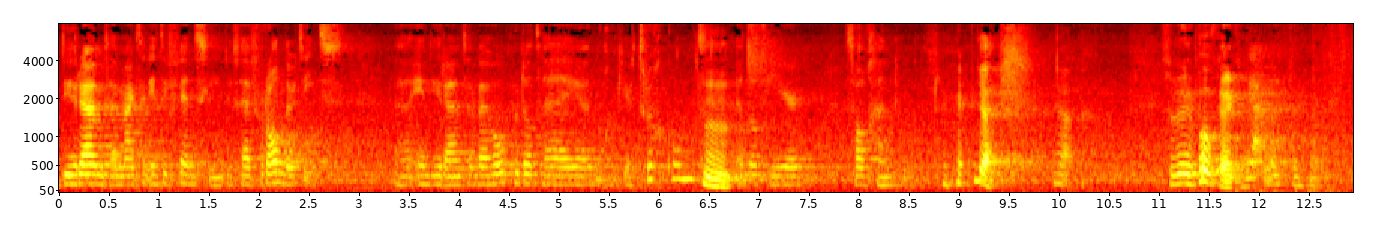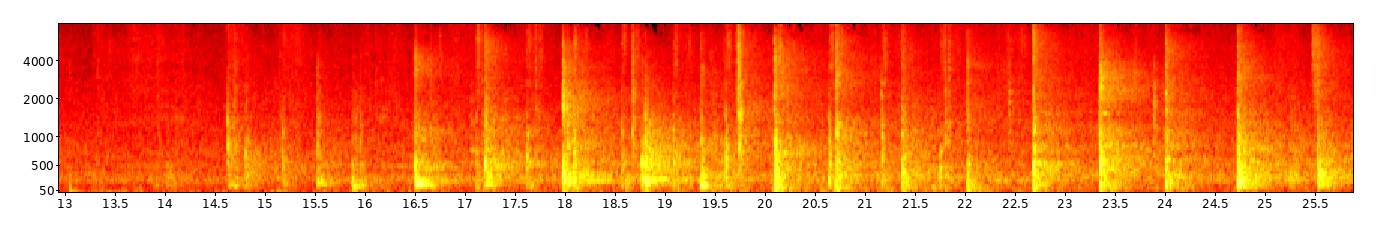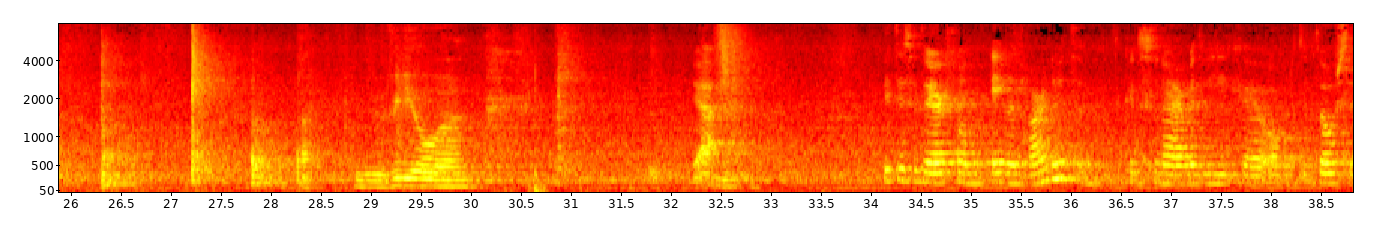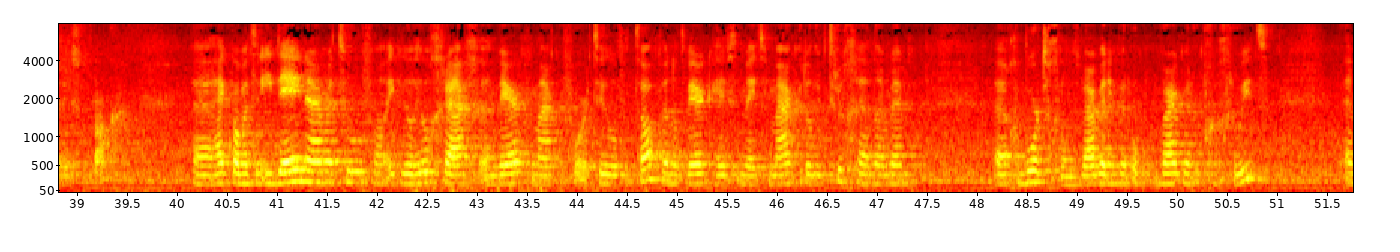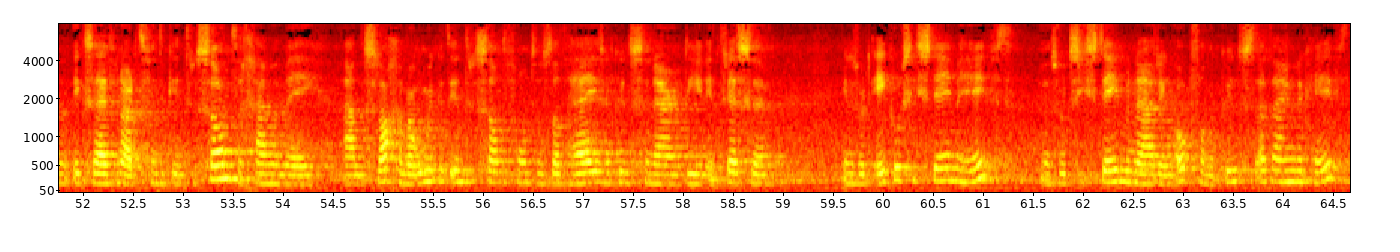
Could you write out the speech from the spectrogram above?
die ruimte. Hij maakt een interventie, dus hij verandert iets uh, in die ruimte. En wij hopen dat hij nog een keer terugkomt mm. en dat hier zal gaan doen. ja. ja. Zullen we even boven kijken? Ja. werk van Harnett, een kunstenaar met wie ik uh, over de tentoonstelling sprak. Uh, hij kwam met een idee naar me toe van ik wil heel graag een werk maken voor Til van Tap. En dat werk heeft ermee te maken dat ik terug ga naar mijn uh, geboortegrond, waar, ben ik ben op, waar ik ben opgegroeid. En ik zei van nou dat vind ik interessant, daar gaan we mee aan de slag. En waarom ik het interessant vond was dat hij is een kunstenaar die een interesse in een soort ecosystemen heeft een soort systeembenadering ook van de kunst uiteindelijk heeft.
